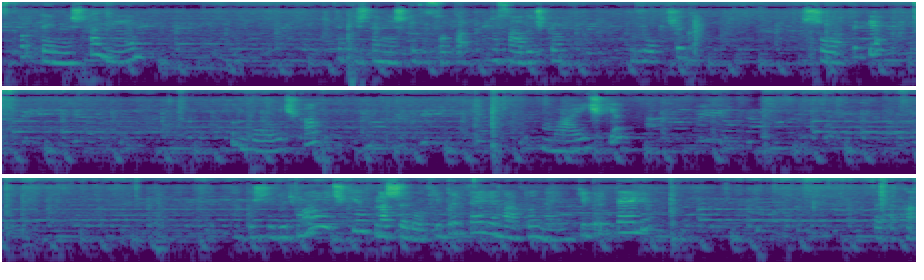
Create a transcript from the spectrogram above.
Спортивні штани. Такі штанішки, висока посадочка рубчик, шортики, футболочка, маєчки. Також йдуть маєчки на широкі бретелі, на тоненькі бретелі. Це така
